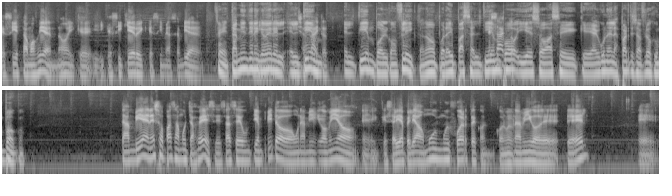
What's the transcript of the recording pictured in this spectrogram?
que sí estamos bien, ¿no? Y que, y que sí quiero y que sí me hacen bien. Sí, también tiene que ver el, tiempo, el tiempo del conflicto, ¿no? Por ahí pasa el tiempo y eso hace que alguna de las partes afloje un poco. También eso pasa muchas veces. Hace un tiempito un amigo mío eh, que se había peleado muy, muy fuerte con, un amigo de, él. Eh,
